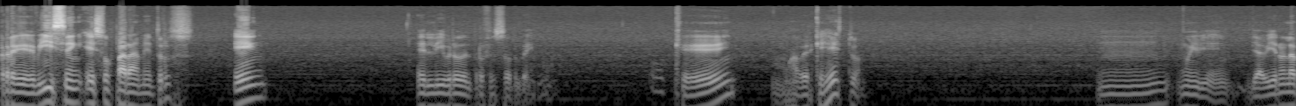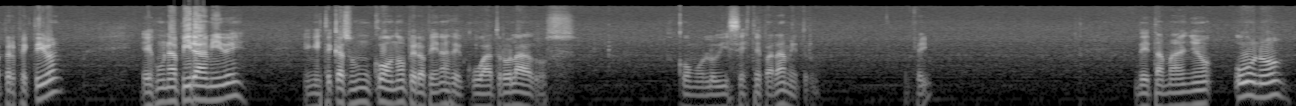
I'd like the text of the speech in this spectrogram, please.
revisen esos parámetros en el libro del profesor Bengo. Ok, vamos a ver qué es esto. Mm, muy bien, ¿ya vieron la perspectiva? Es una pirámide, en este caso es un cono, pero apenas de cuatro lados, como lo dice este parámetro. De tamaño 1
